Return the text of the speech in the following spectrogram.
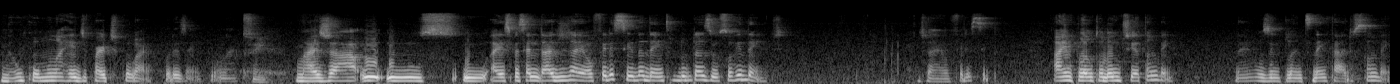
não como na rede particular, por exemplo, né? Sim. Mas já o, os, o, a especialidade já é oferecida dentro do Brasil Sorridente. Já é oferecida. A implantodontia também, né? Os implantes dentários também.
